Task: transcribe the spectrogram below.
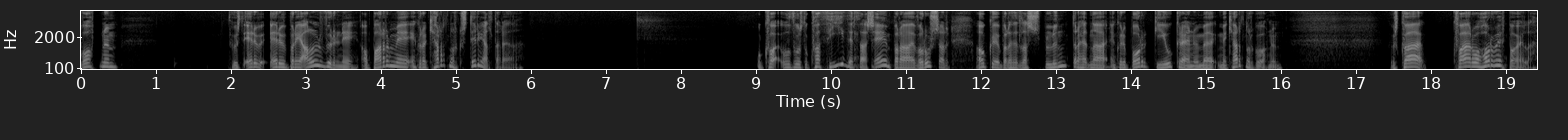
vopnum. Þú veist, eru, eru við bara í alvurni á barmi einhverja kjarnorku styrjaldar eða? Og, hva, og þú veist, og hvað þýðir það? Segjum bara ef að rússar ákveður bara til að splundra hérna einhverju borg í Úgrænu með, með kjarnorkuvapnum þú veist, hvað hva er að horfa upp á heila?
